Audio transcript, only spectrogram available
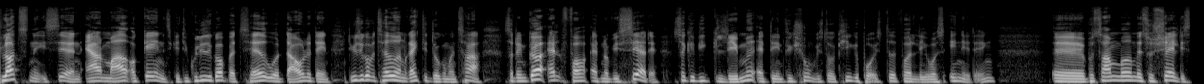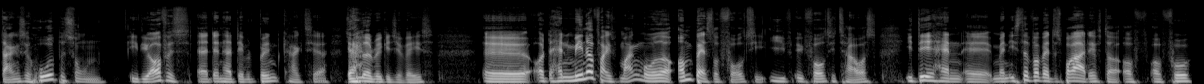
plotsene i serien er meget organiske. De kunne lige så godt være taget ud af dagligdagen. De kunne lige så godt være taget ud af en rigtig dokumentar. Så den gør alt for, at når vi ser det, så kan vi glemme, at det er en fiktion, vi står og kigger på, i stedet for at leve os ind i det. Ikke? Øh, på samme måde med social distance. Hovedpersonen i The Office er den her David Brent-karakter, spillet af Ricky Gervais. Øh, og han minder faktisk på mange måder om Basil Fawlty i, i Fawlty Towers, i det han, øh, men i stedet for at være desperat efter at, at få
